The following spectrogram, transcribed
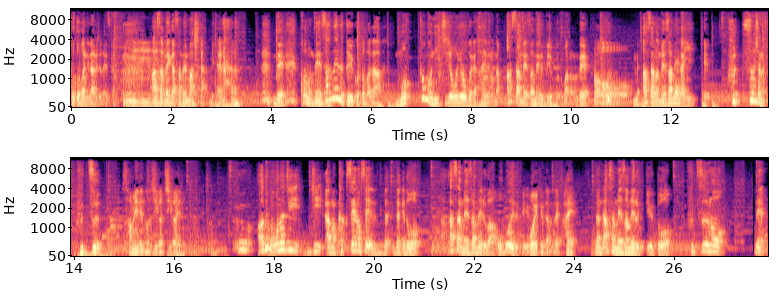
言葉になるじゃないですか。朝目が覚めました、みたいな。で、この目覚めるという言葉が最も日常用語に入るのが朝目覚めるという言葉なので、朝の目覚めがいいって普通じゃないですか、普通。覚めるの字が違えとって感じですかね。うん、あ、でも同じ字、あ、まあ、覚醒のせいだだけど、朝目覚めるは覚えるという。覚えるなので、はい。なんで朝目覚めるっていうと、普通のね、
